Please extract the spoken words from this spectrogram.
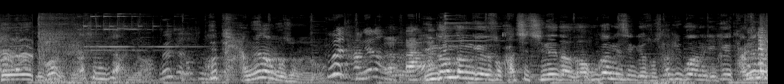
그 그건 대같은 문제 아니야. 왜 제가 그거 당연한 거잖아요. 그게 당연한 거예요? 인간관계에서 같이 지내다가 호감이 생겨서 사귀고 하는 게 그게 당연한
